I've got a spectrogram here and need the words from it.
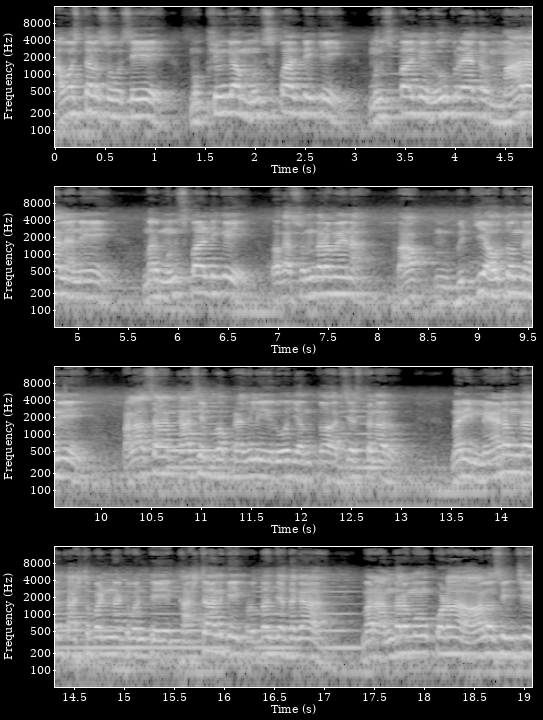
అవస్థలు చూసి ముఖ్యంగా మున్సిపాలిటీకి మున్సిపాలిటీ రూపురేఖలు మారాలని మరి మున్సిపాలిటీకి ఒక సుందరమైన బా బ్రిడ్జి అవుతుందని పలాస కాసేపుగా ప్రజలు ఈరోజు ఎంతో హర్షిస్తున్నారు. మరి మేడం గారు కష్టపడినటువంటి కష్టానికి కృతజ్ఞతగా మరి అందరము కూడా ఆలోచించి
